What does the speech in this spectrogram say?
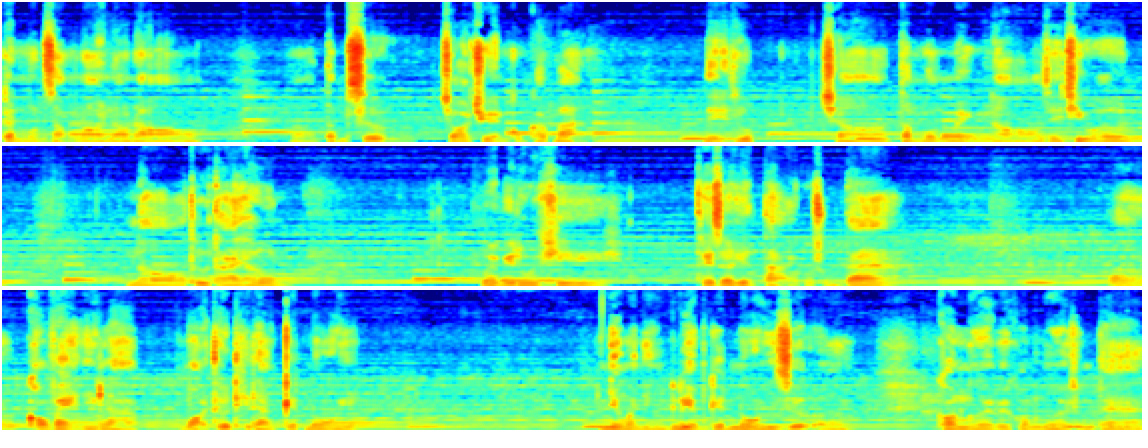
cần một giọng nói nào đó uh, tâm sự trò chuyện cùng các bạn để giúp cho tâm hồn mình nó dễ chịu hơn nó thư thái hơn bởi vì đôi khi thế giới hiện tại của chúng ta uh, có vẻ như là mọi thứ thì đang kết nối. Nhưng mà những cái điểm kết nối giữa con người với con người chúng ta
